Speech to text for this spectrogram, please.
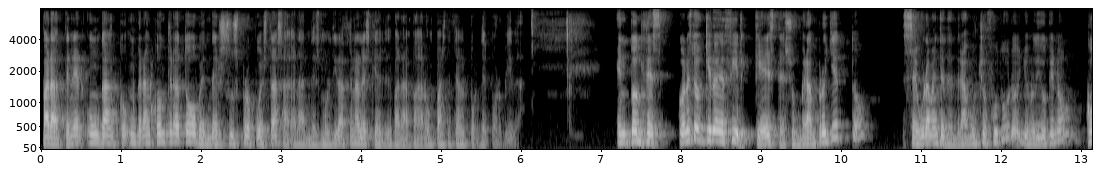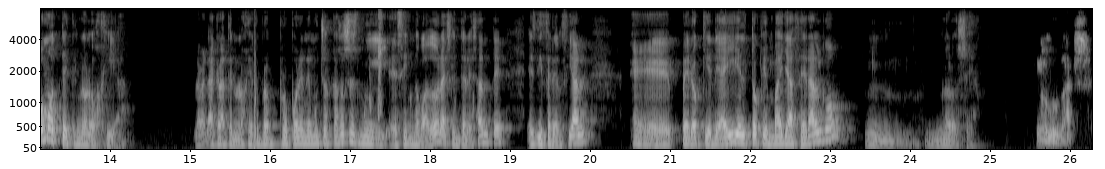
para tener un gran, contrato o vender sus propuestas a grandes multinacionales que les van a pagar un pastizal de por vida. Entonces, con esto quiero decir que este es un gran proyecto, seguramente tendrá mucho futuro, yo no digo que no, como tecnología. La verdad que la tecnología que proponen en muchos casos es muy es innovadora, es interesante, es diferencial, eh, pero que de ahí el token vaya a hacer algo, mm, no lo sé. Lo dudas.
